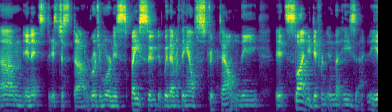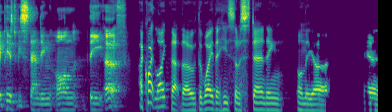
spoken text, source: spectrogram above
Um, and it's it's just uh, Roger Moore in his spacesuit with everything else stripped out, and the it's slightly different in that he's he appears to be standing on the Earth. I quite like that though, the way that he's sort of standing on the Earth. Yeah,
